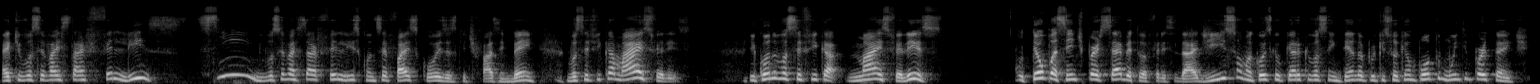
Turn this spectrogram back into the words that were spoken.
é que você vai estar feliz. Sim, você vai estar feliz quando você faz coisas que te fazem bem, você fica mais feliz. E quando você fica mais feliz, o teu paciente percebe a tua felicidade. E isso é uma coisa que eu quero que você entenda, porque isso aqui é um ponto muito importante.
